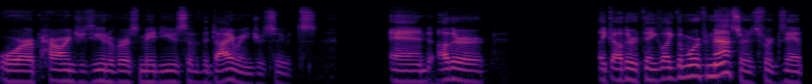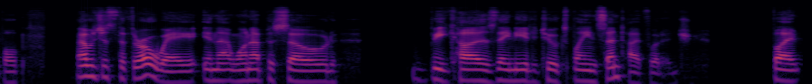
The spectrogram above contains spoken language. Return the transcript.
or Power Rangers universe made use of the Dairanger suits, and other like other things, like the Morphin Masters, for example. That was just the throwaway in that one episode because they needed to explain Sentai footage but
